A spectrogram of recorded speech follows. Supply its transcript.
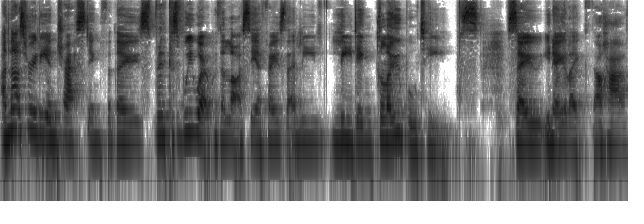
And that's really interesting for those because we work with a lot of CFOs that are lead, leading global teams. So, you know, like they'll have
